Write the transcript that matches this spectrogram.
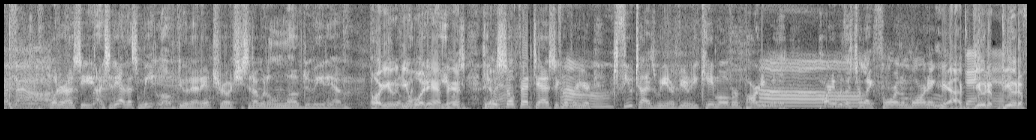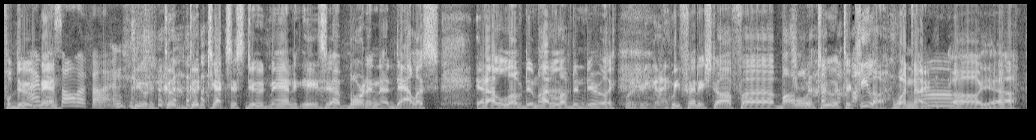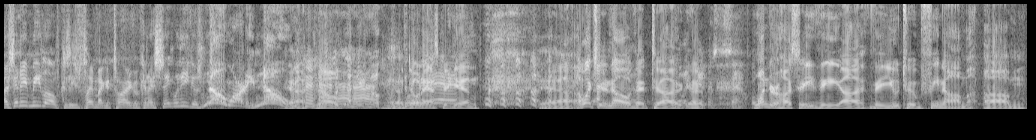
Wonder Hussy. I said, "Yeah, that's Meatloaf doing that intro," and she said, "I would have loved to meet him." Oh, you, Feel you lucky. would have, he man. Was, he Yeah. was so fantastic over here. A few times we interviewed him. He came over, party with us, party with us till like four in the morning. Yeah, beautiful, beautiful dude, I man. miss all the fun. Beautiful, good, good Texas dude, man. He's uh, born in uh, Dallas, and I loved him. I loved him dearly. What a great guy. We finished off a bottle or two of tequila one night. Oh, yeah, I said, "Hey, Meatloaf," because he's playing my guitar. I go, "Can I sing with you?" He goes, "No, Marty, no." yeah. No, Yeah, don't ask again. Yeah, I want you to know that uh, uh, Wonder Hussy, the uh, the YouTube phenom. Um, 嗯。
